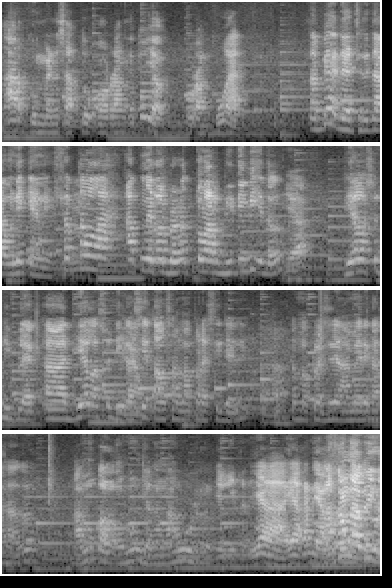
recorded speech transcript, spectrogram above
argumen satu orang itu ya kurang kuat tapi ada cerita uniknya nih setelah Admiral Byrd keluar di TV itu ya dia langsung di black eh, dia langsung Bilang. dikasih tahu sama presidennya sama presiden Amerika satu kamu kalau ngomong jangan ngawur kayak gitu ya ya kan ya Langsung tegur,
